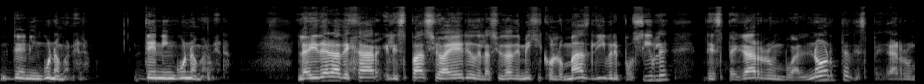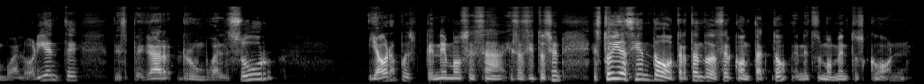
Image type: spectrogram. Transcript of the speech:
De ninguna manera. De ninguna manera. La idea era dejar el espacio aéreo de la Ciudad de México lo más libre posible, despegar rumbo al norte, despegar rumbo al oriente, despegar rumbo al sur. Y ahora pues tenemos esa, esa situación. Estoy haciendo, tratando de hacer contacto en estos momentos con,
